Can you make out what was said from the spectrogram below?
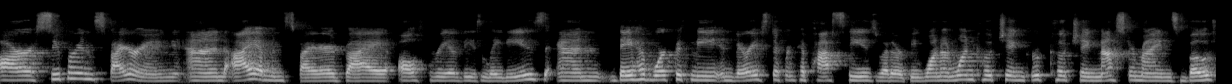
are super inspiring. And I am inspired by all three of these ladies. And they have worked with me in various different capacities, whether it be one on one coaching, group coaching, masterminds, both.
